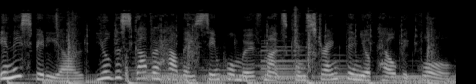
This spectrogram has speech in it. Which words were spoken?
In this video, you'll discover how these simple movements can strengthen your pelvic floor.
